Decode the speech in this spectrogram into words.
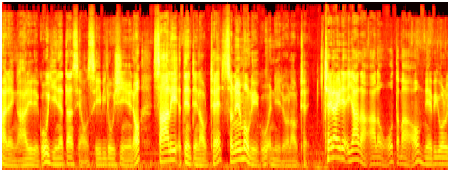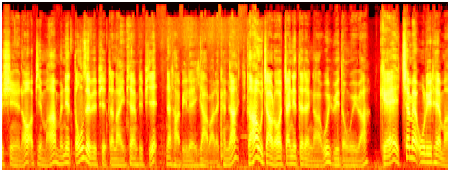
လာတဲ့ငါးလေးတွေကိုရေနဲ့တန့်စင်အောင်ဆေးပြီးလို့ရှိရင်တော့စားလေးအတင်တင်လောက်ထက်ဆွနွင်းမုတ်လေးကိုအနေတော်လောက်ထက် ထဲလိုက်တဲ့အရာသာအားလုံးကိုတမအောင်နေပြီးလို့ရှိရင်တော့အပြင်မှာမိနစ်30ဖြစ်ဖြစ်တန်တိုင်းဖြန့်ဖြစ်ဖြစ်နှက်ထားပြီးလဲရပါတယ်ခင်ဗျာငါ့ကိုကြောက်တော့ကြိုက်နေတဲ့တဲ့ငါကိုရွေသုံးဝေးပါကဲချက်မဲ့အိုးလေးထဲမှာ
